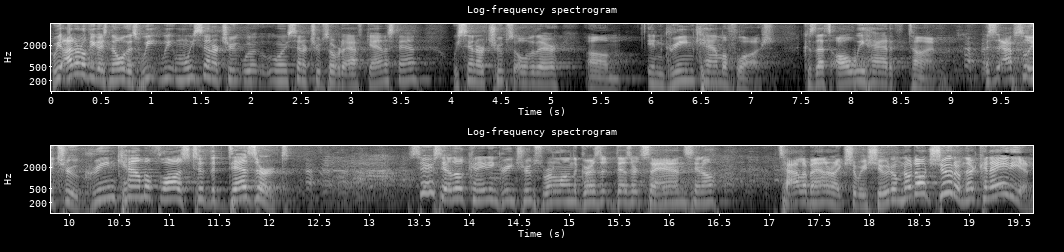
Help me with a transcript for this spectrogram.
We, I don't know if you guys know this. We, we, when, we sent our troop, when we sent our troops over to Afghanistan, we sent our troops over there um, in green camouflage because that's all we had at the time. This is absolutely true. Green camouflage to the desert. Seriously, our little Canadian green troops run along the desert sands, you know? Taliban are like, should we shoot them? No, don't shoot them. They're Canadian.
